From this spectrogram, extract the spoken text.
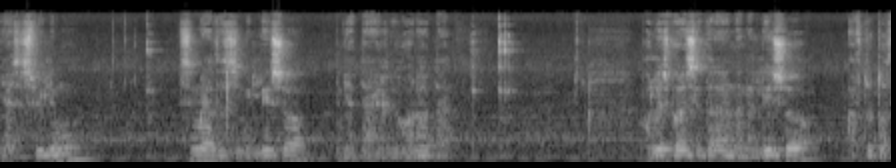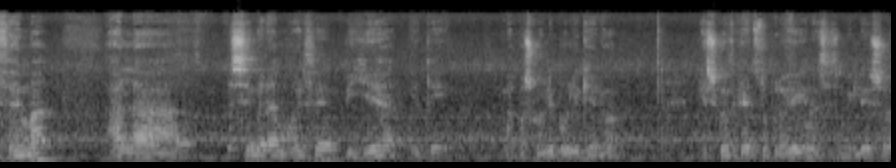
Γεια σας φίλοι μου. Σήμερα θα σας μιλήσω για τα εγρηγορότα. Πολλές φορές ήθελα να αναλύσω αυτό το θέμα, αλλά σήμερα μου ήρθε πηγαία γιατί με απασχολεί πολύ καιρό και σηκώθηκα έτσι το πρωί για να σας μιλήσω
